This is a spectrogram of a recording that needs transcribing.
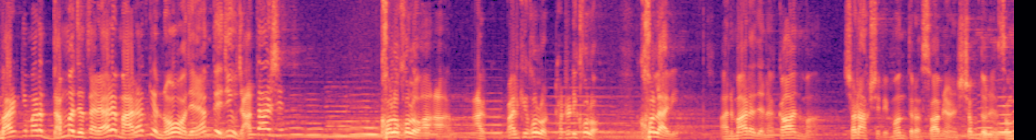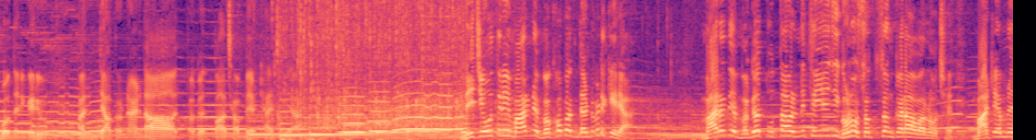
મહારાજ કે મારા ધમ્મ જતા રહે અરે મહારાજ કે નો જાય એમ તે જીવ જાતા હશે. ખોલો ખોલો, આ આ પાલખી ખોલો ઠટડી ખોલો. ખોલાવી. અને મહારાજાના કાનમાં ષડાક્ષરી મંત્ર સ્વામિનારાયણ શબ્દોને સંબોધન કર્યું. અને ત્યાં તો નારાયણદાસ ભગત પાછા બેઠા થયા. નીચે ઉતરી મારને બખોબક દંડવડ કર્યા. મારે તે ભગત ઉતાવળ નથી હજી ઘણો સત્સંગ કરાવવાનો છે. માટે અમને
